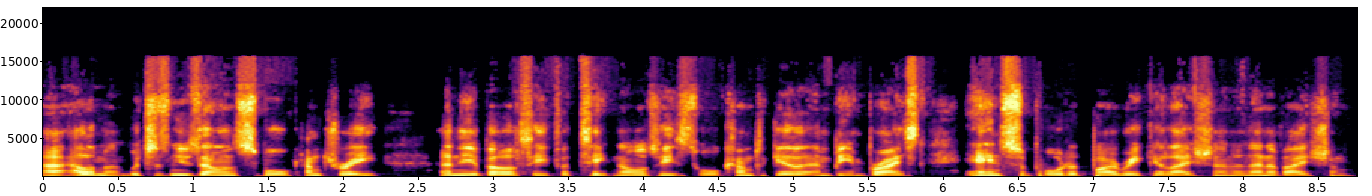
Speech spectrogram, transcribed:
uh, element, which is New Zealand's small country and the ability for technologies to all come together and be embraced and supported by regulation and innovation.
